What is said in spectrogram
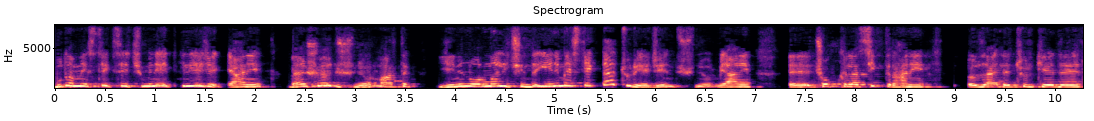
Bu da meslek seçimini etkileyecek. Yani ben şöyle düşünüyorum artık yeni normal içinde yeni meslekler türeyeceğini düşünüyorum. Yani e, çok klasiktir hani özellikle Türkiye'de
